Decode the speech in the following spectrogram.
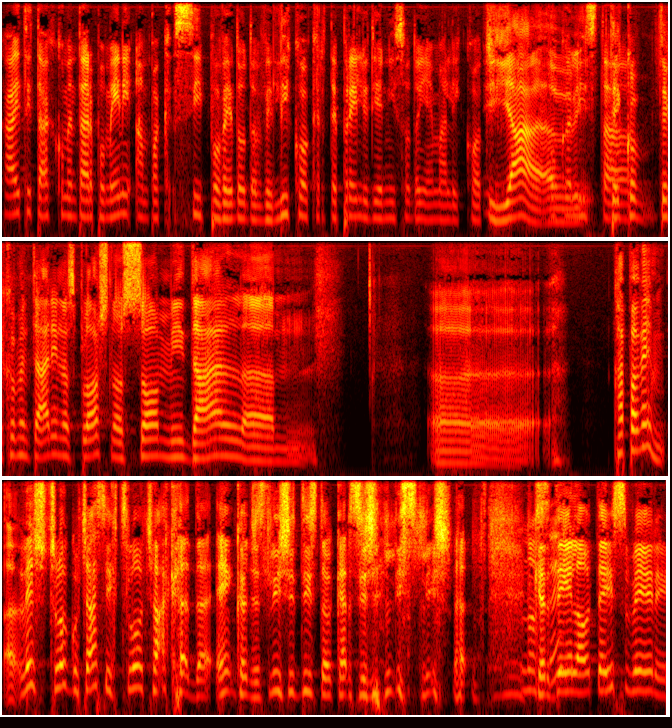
kaj ti tak komentar pomeni, ampak si povedal, da veliko, ker te prej ljudje niso dojemali kot. Ja, Vokalista. te, ko, te komentarji na splošno so mi dal. Um, uh, kaj pa vem, veš, človek včasih celo čaka, da enkrat že sliši tisto, kar si želi slišati, No, ker sej. dela v tej smeri.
